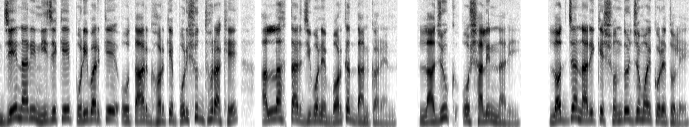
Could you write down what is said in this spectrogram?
যে নারী নিজেকে, পরিবারকে ও তার ঘরকে পরিশুদ্ধ রাখে, আল্লাহ তার জীবনে বরকত দান করেন। লাজুক ও শালীন নারী। লজ্জা নারীকে সৌন্দর্যময় করে তোলে।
